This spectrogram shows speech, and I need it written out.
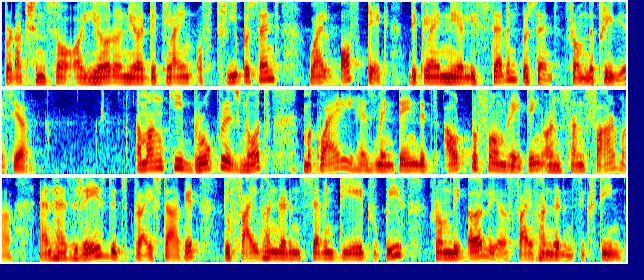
Production saw a year on year decline of 3%, while offtake declined nearly 7% from the previous year. Among key brokerage notes, Macquarie has maintained its outperform rating on Sun Pharma and has raised its price target to 578 rupees from the earlier 516.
